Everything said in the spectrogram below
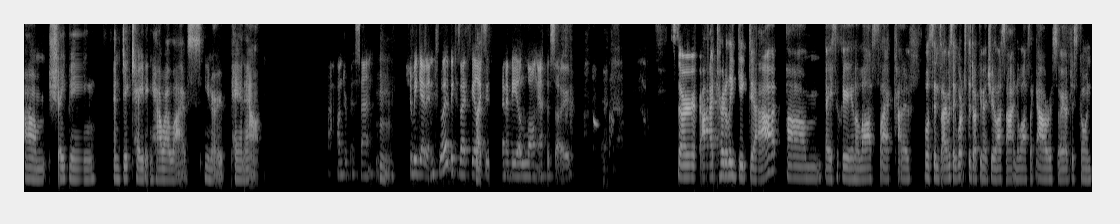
um, shaping and dictating how our lives, you know, pan out. 100%. Mm. Should we get into it? Because I feel Let's, like this is going to be a long episode. So I totally geeked out. Um, basically in the last like kind of well, since I obviously watched the documentary last night in the last like hour or so, I've just gone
